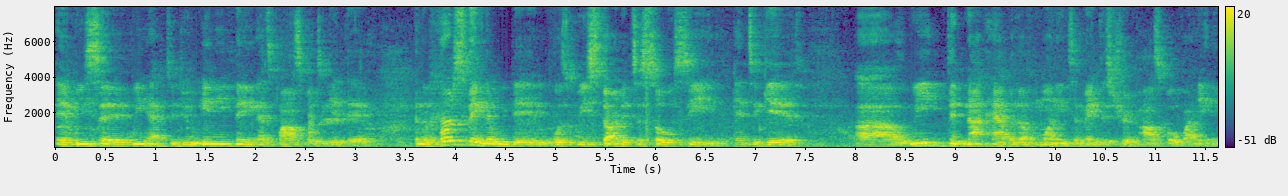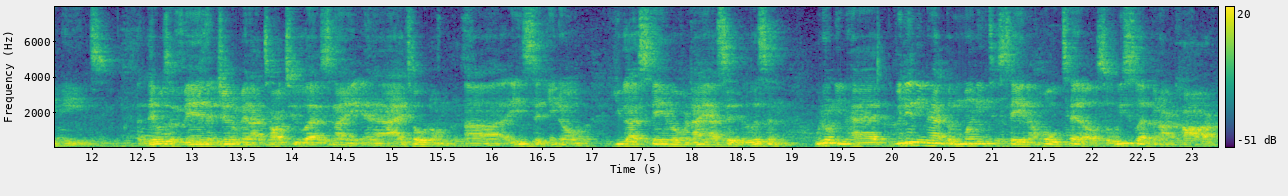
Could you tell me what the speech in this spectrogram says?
and we said we have to do anything that's possible to get there. And the first thing that we did was we started to sow seed and to give. Uh, we did not have enough money to make this trip possible by any means. There was a man, a gentleman I talked to last night, and I told him, uh, he said, you know, you guys staying overnight? I said, listen, we don't even have, we didn't even have the money to stay in a hotel, so we slept in our car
